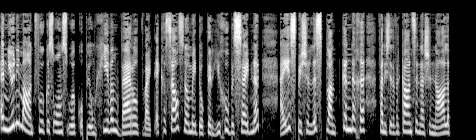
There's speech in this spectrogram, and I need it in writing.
In Junie maand fokus ons ook op die omgewing wêreldwyd. Ek gesels nou met Dr. Hugo Besuidnout. Hy is spesialis plantkundige van die Suid-Afrikaanse Nasionale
